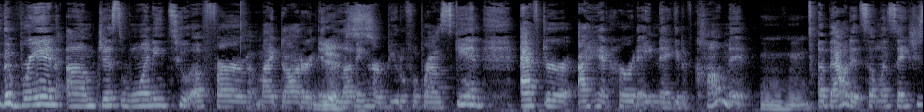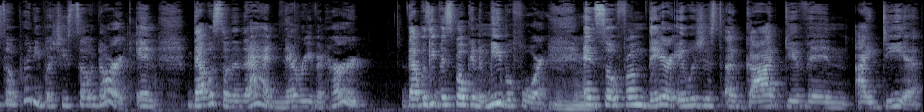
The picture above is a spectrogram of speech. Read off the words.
the brand um just wanting to affirm my daughter and Yes. loving her beautiful brown skin after I had heard a negative comment Mm-hmm. about it. Someone saying she's so pretty, but she's so dark. And that was something that I had never even heard that was even spoken to me before. And so from there, it was just a God given idea.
